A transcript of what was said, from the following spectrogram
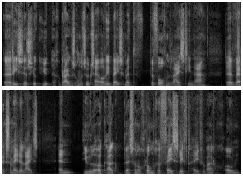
research, gebruikersonderzoek, zijn we alweer bezig met de volgende lijst hierna, de werkzaamhedenlijst. En die willen ook eigenlijk best wel een grondige facelift geven, waar gewoon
